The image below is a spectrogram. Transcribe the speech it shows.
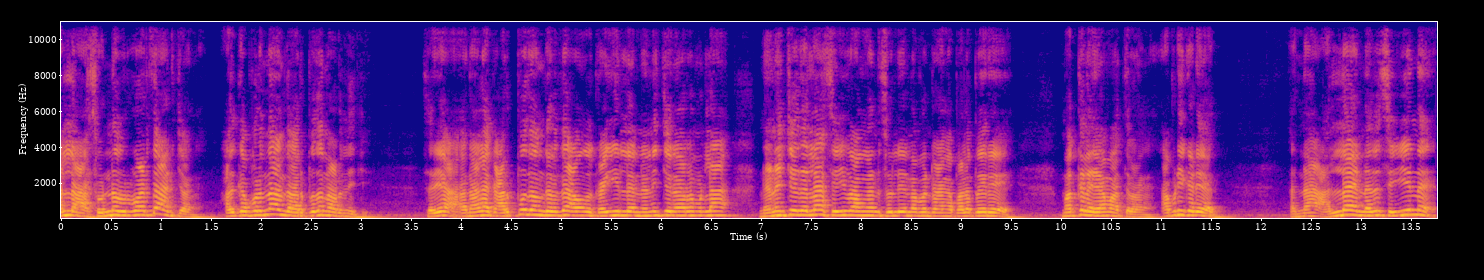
அல்ல சொன்ன பிற்பாடு தான் அடித்தாங்க அதுக்கப்புறம் தான் அந்த அற்புதம் நடந்துச்சு. சரியா? அதனால் அற்புதங்கிறது அவங்க கையில் நினச்ச நேரமெல்லாம் நினச்சதெல்லாம் செய்வாங்கன்னு சொல்லி என்ன பண்ணுறாங்க பல பேர் மக்களை ஏமாத்துறாங்க. அப்படி கிடையாது. அண்ணா அல்ல என்னது செய்யணும்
